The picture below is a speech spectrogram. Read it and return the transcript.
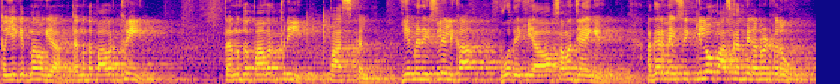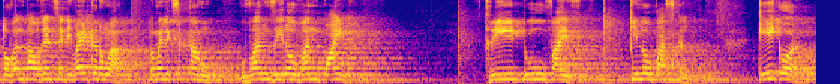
तो ये कितना हो गया? Ten of the power three ten of the power three pascal ये मैंने इसलिए लिखा, वो देखिए, आप समझ जाएँगे। अगर मैं इसे किलो पास्कल में कन्वर्ट करूँ तो 1000 से डिवाइड करूँगा तो मैं लिख सकता हूँ 101.325 किलो पास्कल एक और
